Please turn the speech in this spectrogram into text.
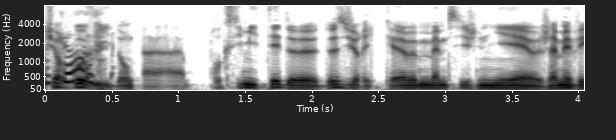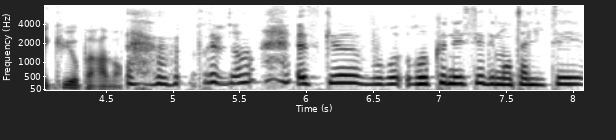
Turgovie, donc à proximité de, Zurich, euh, même si je n'y ai jamais vécu auparavant. très bien. Est-ce que vous reconnaissez des mentalités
